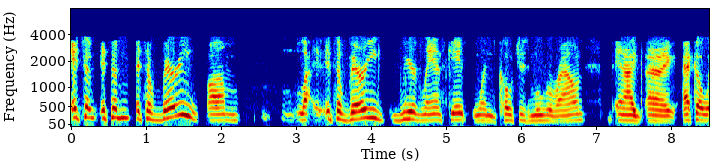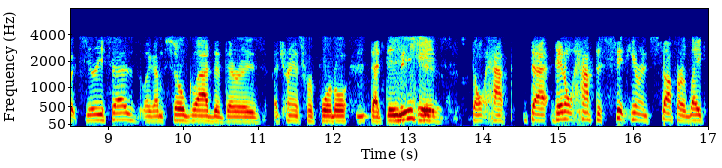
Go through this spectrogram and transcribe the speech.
it's a it's a it's a very um it's a very weird landscape when coaches move around. And I, I echo what Siri says. Like I'm so glad that there is a transfer portal that these Me too. kids don't have that they don't have to sit here and suffer. Like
